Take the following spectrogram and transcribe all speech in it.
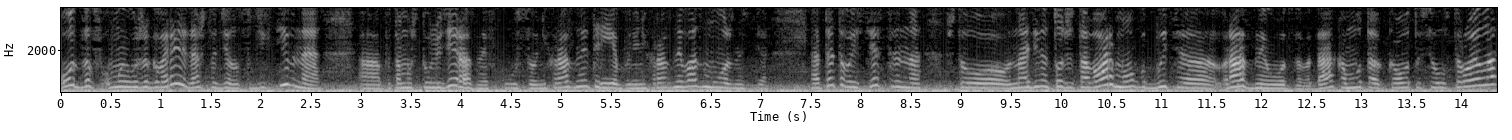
Отзыв. отзыв, мы уже говорили, да, что дело субъективное, а, потому что у людей разные вкусы, у них разные требования, у них разные возможности. И от этого, естественно, что на один и тот же товар могут быть э, разные отзывы, да, кому-то кого-то все устроило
